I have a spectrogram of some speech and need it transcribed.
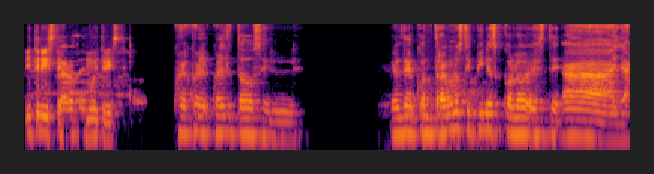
Y triste, claro, muy triste. ¿Cuál, cuál, cuál de todos? El, el de contra unos tipines color, este, ah, ya.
